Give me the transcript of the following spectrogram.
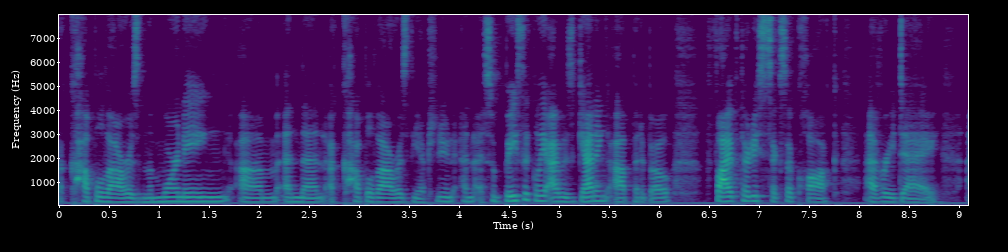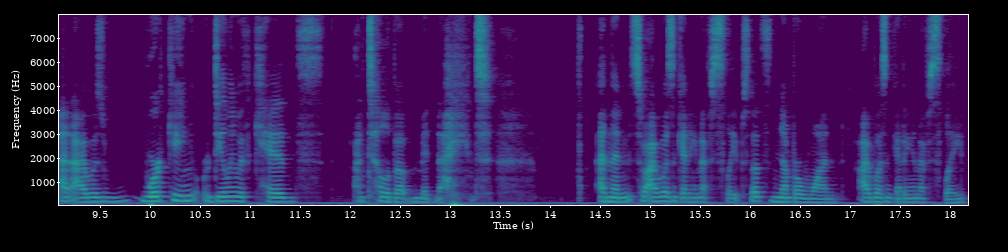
a couple of hours in the morning um, and then a couple of hours in the afternoon. And so basically i was getting up at about 5 36 o'clock every day and i was working or dealing with kids until about midnight. And then so i wasn't getting enough sleep. So that's number one. I wasn't getting enough sleep.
